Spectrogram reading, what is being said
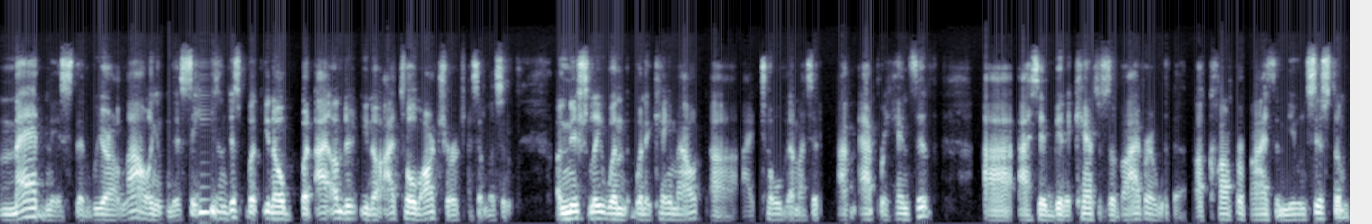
madness that we are allowing in this season. Just, but you know, but I under, you know, I told our church, I said, listen. Initially, when when it came out, uh, I told them, I said, I'm apprehensive uh, I said, being a cancer survivor with a, a, compromised immune system,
